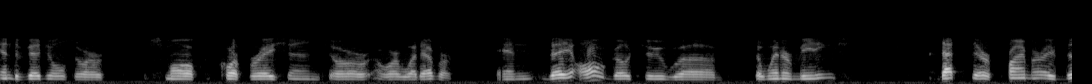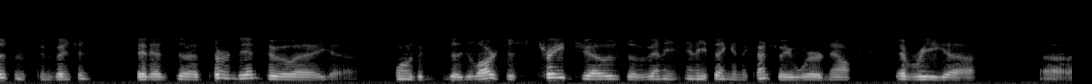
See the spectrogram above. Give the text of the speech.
individuals or small corporations or or whatever, and they all go to uh, the winter meetings. That's their primary business convention. It has uh, turned into a uh, one of the, the largest trade shows of any anything in the country, where now every uh, uh,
